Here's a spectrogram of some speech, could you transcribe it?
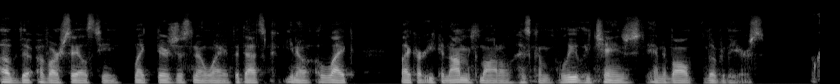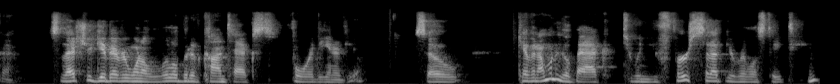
of the of our sales team like there's just no way but that's you know like like our economic model has completely changed and evolved over the years okay. So that should give everyone a little bit of context for the interview. So kevin i want to go back to when you first set up your real estate team.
